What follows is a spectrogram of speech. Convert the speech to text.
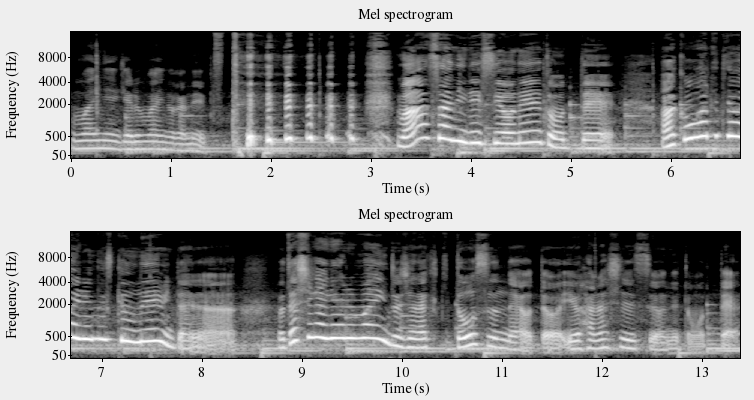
お前ねギャルマインドがねつって。まさにですよねと思って。憧れてはいるんですけどねみたいな。私がギャルマインドじゃなくてどうすんだよという話ですよねと思って。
